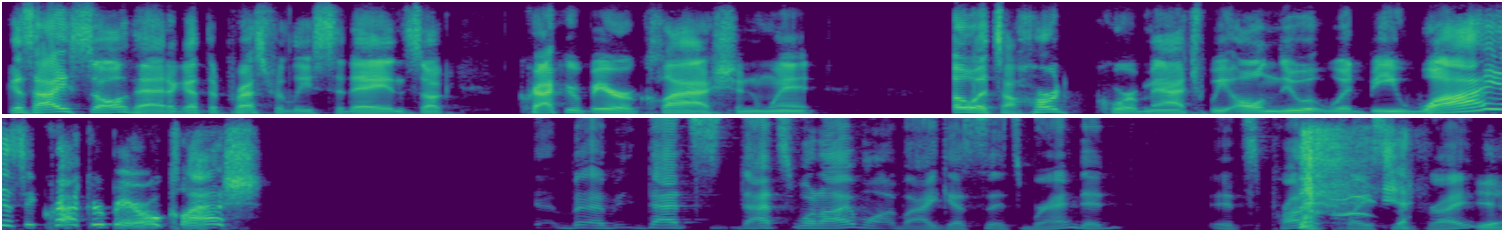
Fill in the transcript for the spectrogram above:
because I saw that I got the press release today and saw Cracker Barrel Clash and went, oh, it's a hardcore match. We all knew it would be. Why is it Cracker Barrel Clash? I mean, that's that's what I want. I guess it's branded. It's product placement, right? yeah.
